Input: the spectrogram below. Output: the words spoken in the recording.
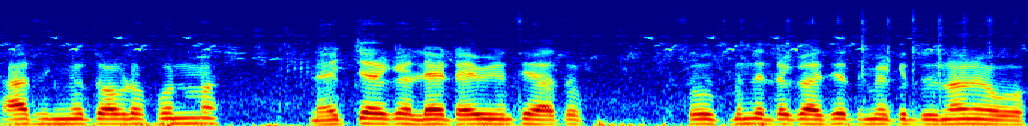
સાથી નહોતો આપણે ફોનમાં. ને અત્યારે કંઈ લેટ આવી નથી, આ તો ચૌદ પંદર ટકા છે, તો મેં કીધું નાનો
